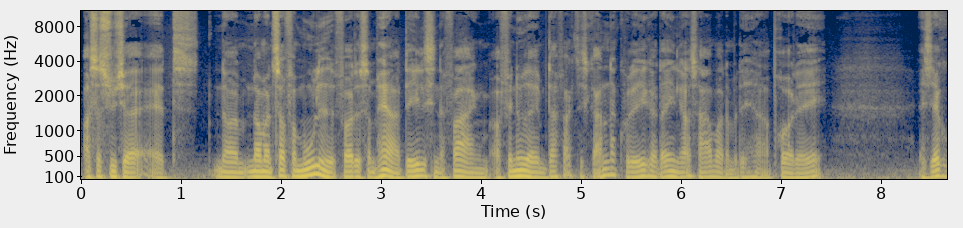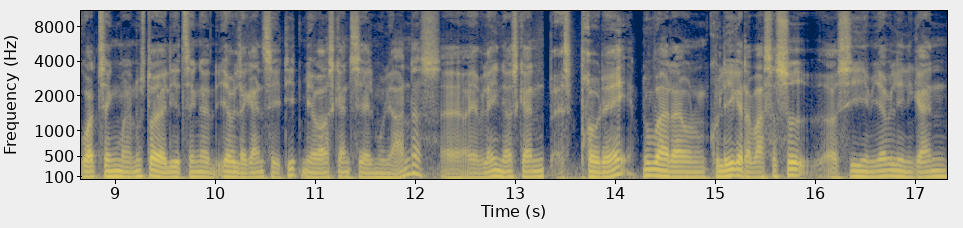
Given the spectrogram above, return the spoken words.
Og så synes jeg, at når, når man så får mulighed for det som her, at dele sin erfaring og finde ud af, at der er faktisk andre kolleger, der egentlig også arbejder med det her og prøver det af. Altså jeg kunne godt tænke mig, nu står jeg lige og tænker, at jeg vil da gerne se dit, men jeg vil også gerne se alle mulige andres, øh, og jeg vil egentlig også gerne altså, prøve det af. Nu var der jo en kollega, der var så sød og sige, at jeg vil egentlig gerne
